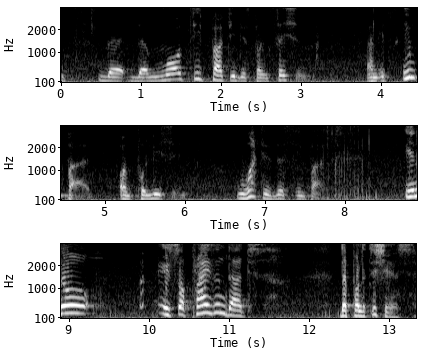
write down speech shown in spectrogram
It's the, the multi party dispensation and its impact on policing. What is this impact? You know, it's surprising that the politicians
